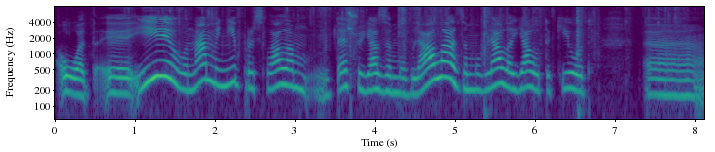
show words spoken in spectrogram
От, е, І вона мені прислала те, що я замовляла. Замовляла я отакі от е,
